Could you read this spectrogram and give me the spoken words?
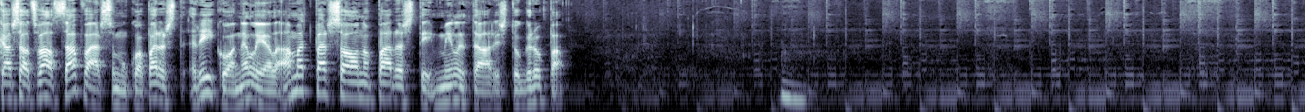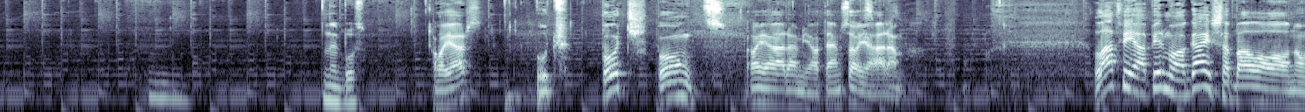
Kā sauc valsts apvērsumu, ko parasti rīko neliela amatpersonu, parasti militāristu grupa? Nebūs. Ojārs, Puč. Puķis, punkts. Ojāram, jautājums Ojāram. Latvijā pirmo gaisa balonu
